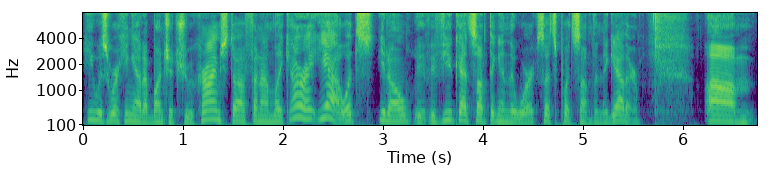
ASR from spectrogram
he was working out a bunch of true crime stuff, and I'm like, all right, yeah, let's you know, if, if you've got something in the works, let's put something together. Um,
